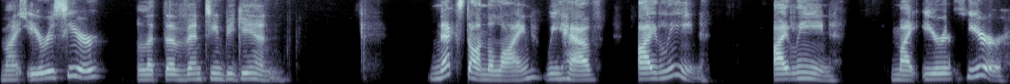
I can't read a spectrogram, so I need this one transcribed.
My ear is here. Let the venting begin. Next on the line, we have Eileen. Eileen, my ear is here.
